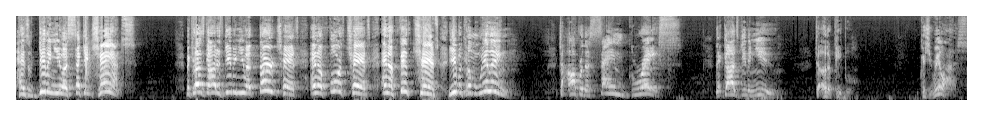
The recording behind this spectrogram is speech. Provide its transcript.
has given you a second chance, because God has given you a third chance and a fourth chance and a fifth chance, you become willing to offer the same grace that God's given you to other people. Because you realize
